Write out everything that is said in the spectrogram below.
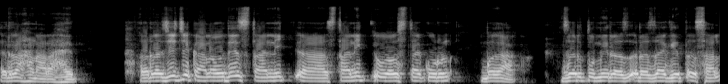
राहणार आहेत. रजेचे कालावधी स्थानिक स्थानिक व्यवस्था करून बघा. जर तुम्ही रज रजा घेत असाल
